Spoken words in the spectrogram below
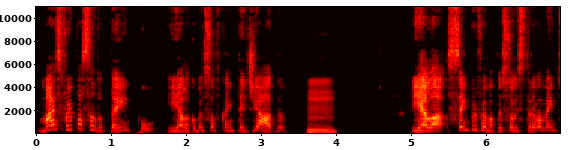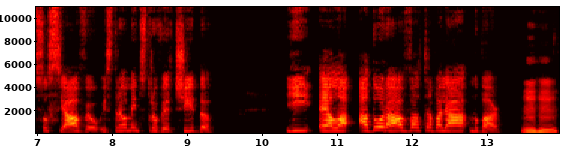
Mas foi passando o tempo e ela começou a ficar entediada. Hum. E ela sempre foi uma pessoa extremamente sociável, extremamente extrovertida. E ela adorava trabalhar no bar. Uhum.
